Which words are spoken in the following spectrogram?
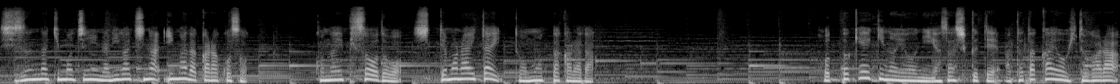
沈んだ気持ちになりがちな今だからこそこのエピソードを知ってもらいたいと思ったからだ。ホットケーキのように優しくて温かいお人柄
